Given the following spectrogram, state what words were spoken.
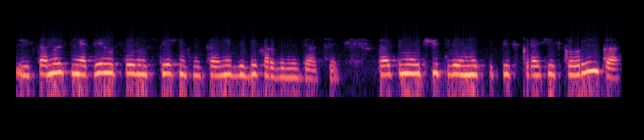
и становится неотъемлемым условием успешных функционирования любых организаций. Поэтому, учитывая мы специфику российского рынка,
